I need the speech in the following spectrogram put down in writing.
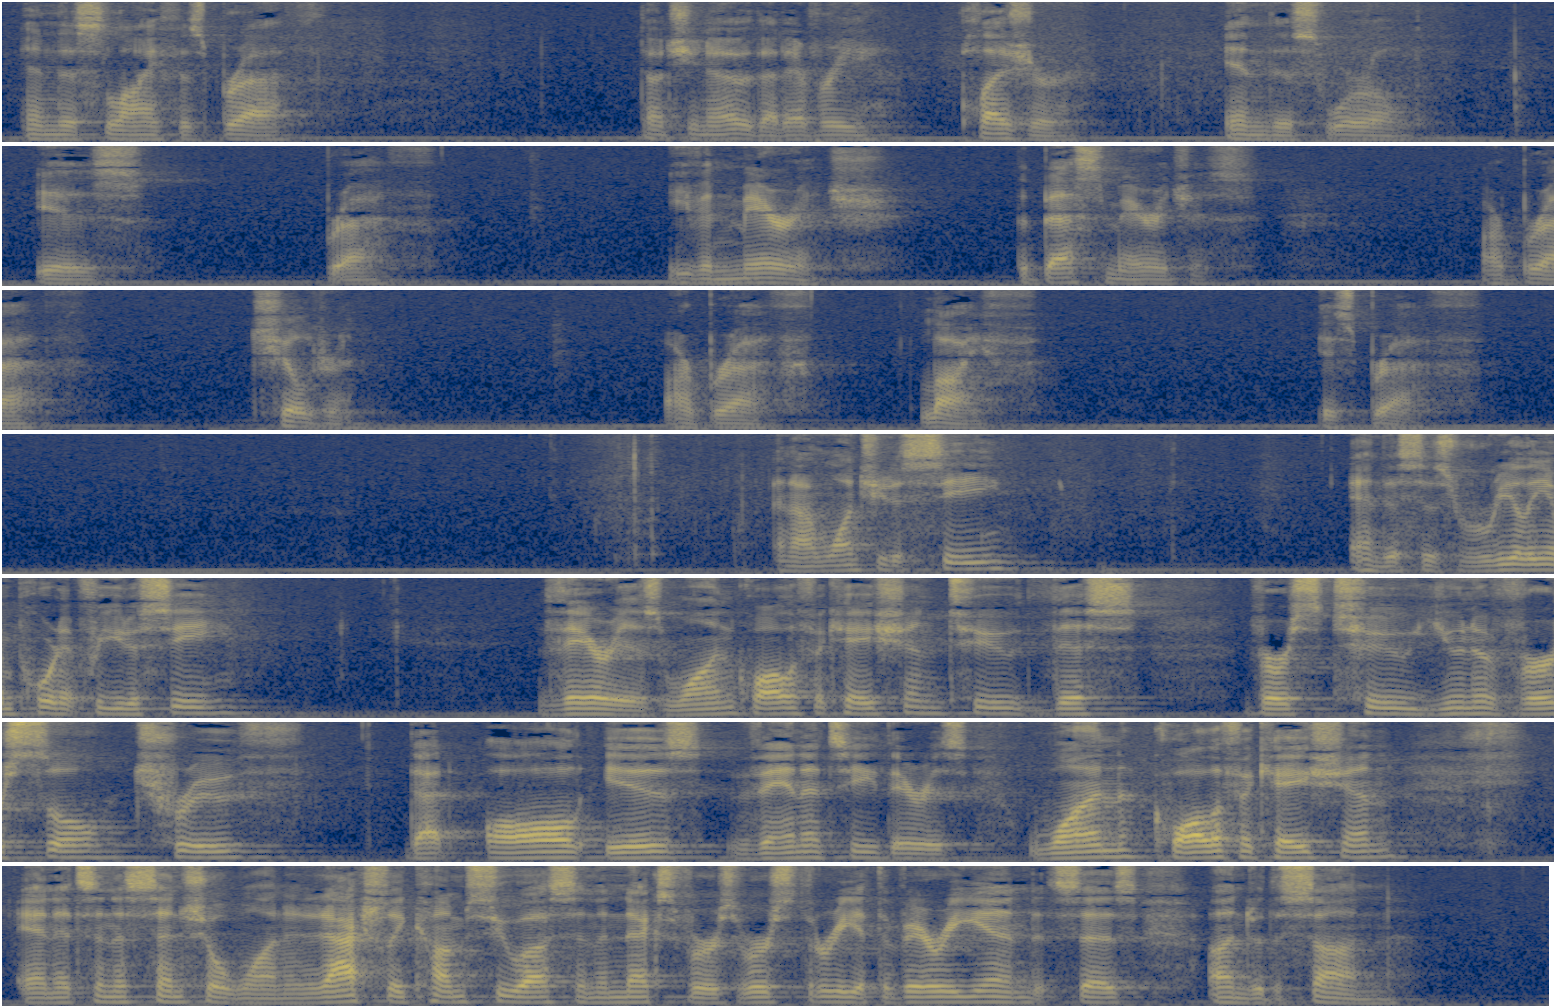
in this life is breath. Don't you know that every pleasure in this world is breath? Even marriage, the best marriages, are breath. Children are breath. Life is breath. And I want you to see, and this is really important for you to see, there is one qualification to this verse 2 universal truth that all is vanity. There is one qualification and it's an essential one. And it actually comes to us in the next verse, verse 3. At the very end, it says, under the sun.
